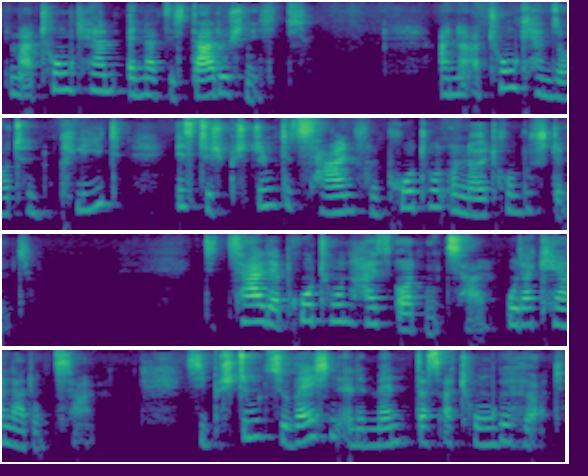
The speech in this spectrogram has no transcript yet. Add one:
Im Atomkern ändert sich dadurch nichts. Eine Atomkernsorte Nuklid ist durch bestimmte Zahlen von Proton und Neutron bestimmt. Die Zahl der Protonen heißt Ordnungszahl oder Kernladungszahl. Sie bestimmt, zu welchem Element das Atom gehört.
